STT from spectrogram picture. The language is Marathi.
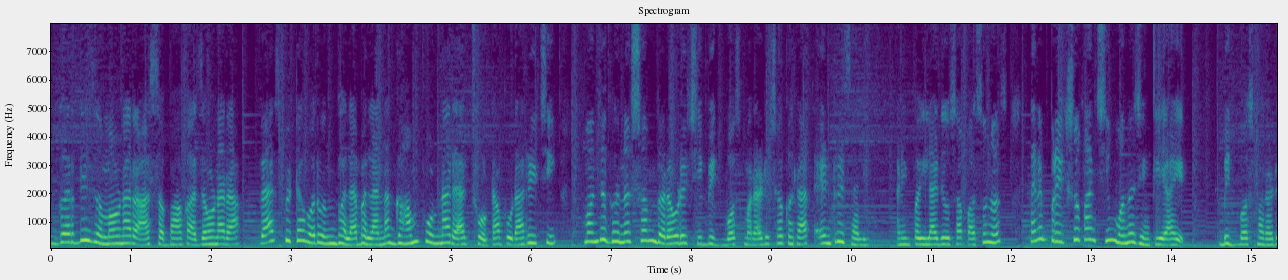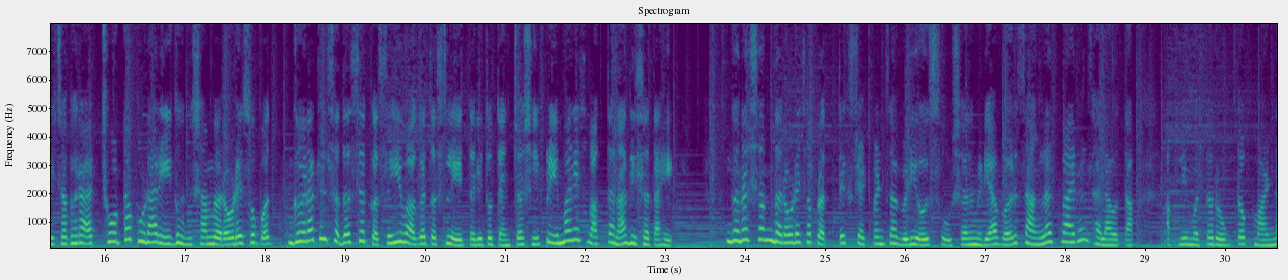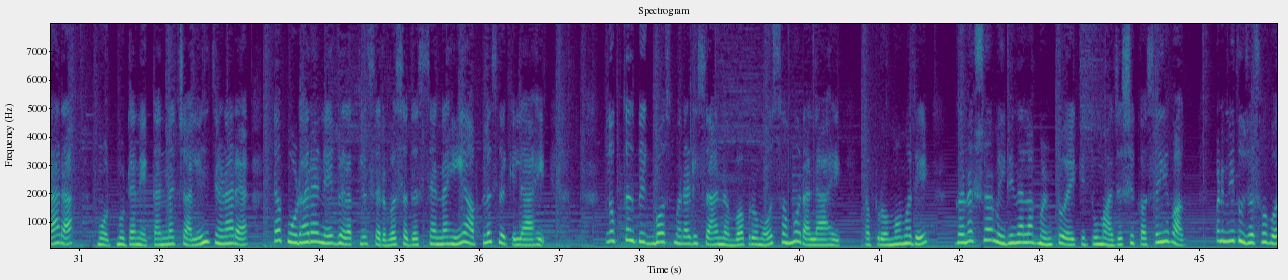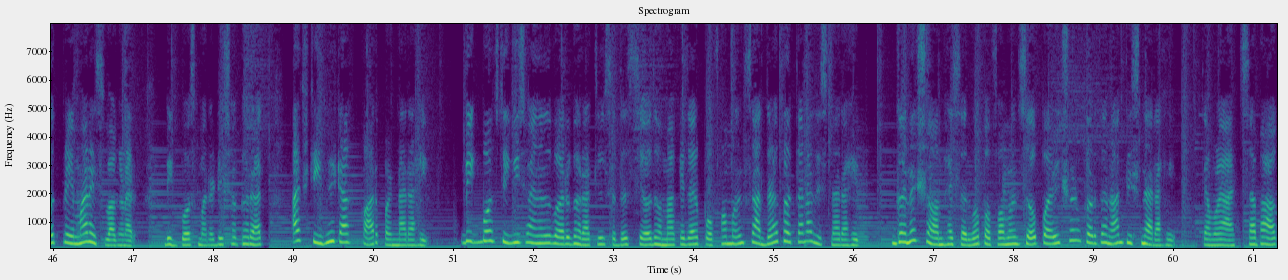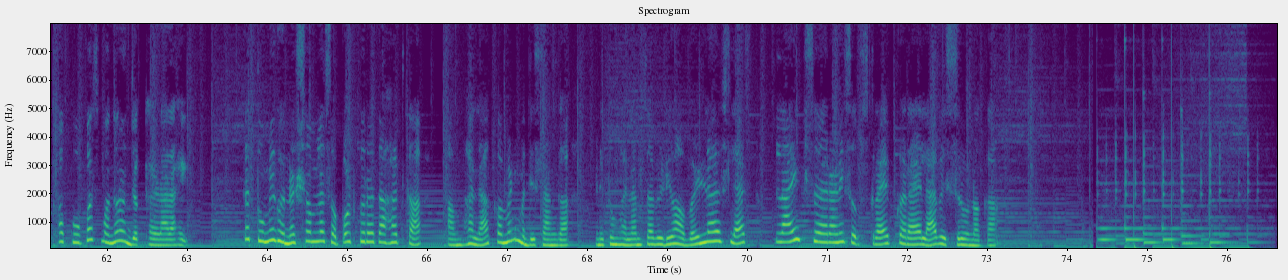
गर्दी जमवणारा सभा गाजवणारा व्यासपीठावरून भल्या भल्यांना घाम फोडणाऱ्या छोटा पुढारीची म्हणजे घनश्याम दरवडेची बिग बॉस मराठीच्या घरात एंट्री झाली. आणि पहिल्या दिवसापासूनच त्याने प्रेक्षकांची मनं जिंकली आहेत. बिग बॉस मराठीच्या घरात छोटा पुढारी घनश्याम दरवडे सोबत घरातील सदस्य कसेही वागत असले तरी तो त्यांच्याशी प्रेमानेच वागताना दिसत आहे. घनश्याम दरवडेच्या प्रत्येक स्टेटमेंटचा व्हिडिओ सोशल मीडियावर चांगलाच व्हायरल झाला होता. आपली मतं रोकटोक मांडणारा मोठमोठ्या नेत्यांना चॅलेंज देणाऱ्या त्या पुढाऱ्याने घरातील सर्व सदस्यांनाही आपलंच केलं आहे. नुकतंच बिग बॉस मराठीचा नवा प्रोमो समोर आला आहे. त्या प्रोमोमध्ये घनश्याम इरिनाला म्हणतोय की तू माझ्याशी कसंही वाग पण मी तुझ्यासोबत प्रेमानेच वागणार. बिग बॉस मराठीच्या घरात आज टीव्ही टाक पार पडणार आहे. बिग बॉस टीव्ही चॅनलवर घरातील सदस्य धमाकेदार परफॉर्मन्स साजरा करताना दिसणार आहेत. घनश्याम हे सर्व परफॉर्मन्सचं परीक्षण करताना दिसणार आहे. त्यामुळे आजचा भाग हा खूपच मनोरंजक ठरणार आहे. तर तुम्ही घनश्यामला सपोर्ट करत आहात का? आम्हाला कमेंटमध्ये सांगा. आणि तुम्हाला आमचा व्हिडिओ आवडला असल्यास लाईक शेअर आणि सबस्क्राईब करायला विसरू नका.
